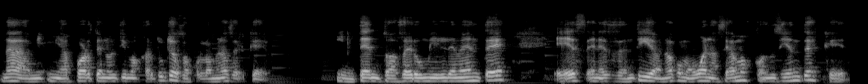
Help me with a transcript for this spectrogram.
nada, mi, aporte en últimos cartuchos, o por lo menos el que intento hacer humildemente, es en ese sentido, ¿no? Como, bueno, seamos conscientes que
